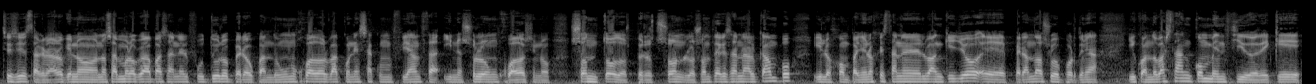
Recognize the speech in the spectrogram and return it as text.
Sí, sí, está claro que no, no sabemos lo que va a pasar en el futuro, pero cuando un jugador va con esa confianza, y no solo un jugador, sino son todos, pero son los 11 que salen al campo y los compañeros que están en el banquillo eh, esperando a su oportunidad. Y cuando vas tan convencido de que,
